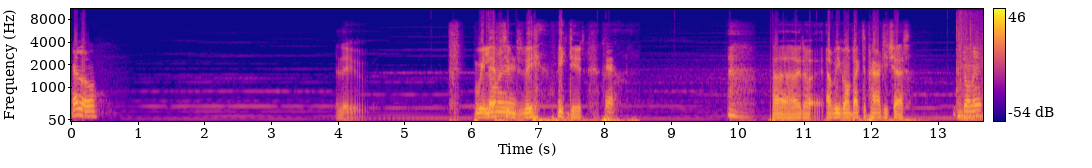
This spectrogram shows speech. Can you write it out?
Hello. Hello. We left him, did we? we did. Yeah. Uh, I don't, are we going back to party chat? Johnny,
